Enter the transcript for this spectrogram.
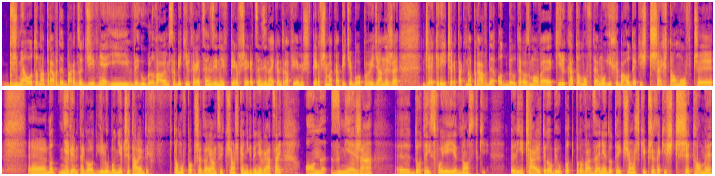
brzmiało to naprawdę bardzo dziwnie i wygooglowałem sobie kilka recenzji. No i w pierwszej recenzji, na jaką trafiłem już w pierwszym akapicie, było powiedziane, że Jack Reacher tak naprawdę odbył tę rozmowę kilka tomów temu i chyba od jakichś trzech tomów, czy e, no nie wiem tego od ilu, bo nie czytałem tych tomów poprzedzających książkę Nigdy nie wracaj, on zmierza e, do tej swojej jednostki. Lee Child robił podprowadzenie do tej książki przez jakieś trzy tomy,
